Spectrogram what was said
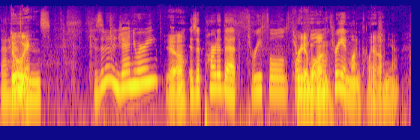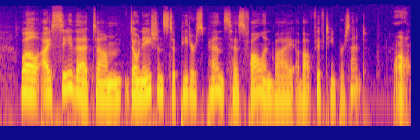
That Do we? happens. Isn't it in January? Yeah. Is it part of that threefold, Three in one. three in one collection? Yeah. Well, I see that um, donations to Peter's Pence has fallen by about fifteen percent. Wow,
